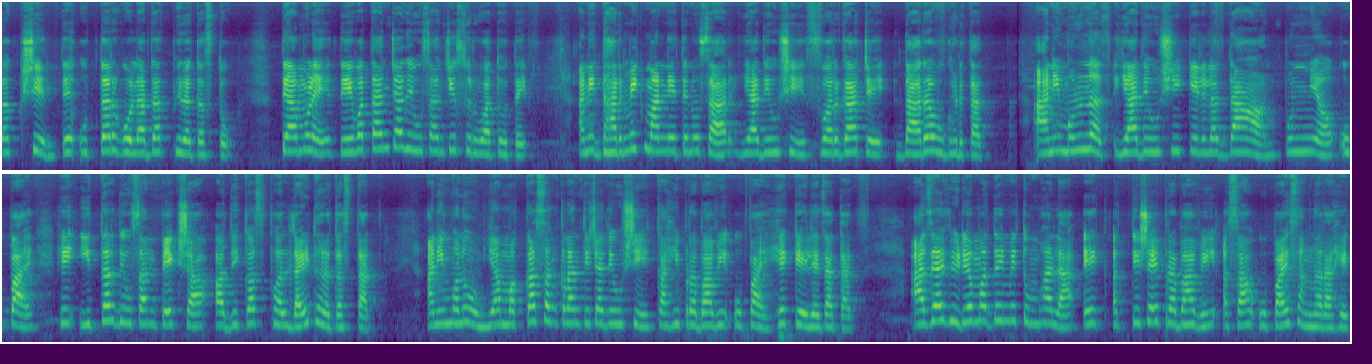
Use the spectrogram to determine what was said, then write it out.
दक्षिण ते उत्तर गोलार्धात फिरत असतो. त्यामुळे देवतांच्या दिवसांची सुरुवात होते. आणि धार्मिक मान्यतेनुसार या दिवशी स्वर्गाचे दारं उघडतात. आणि म्हणूनच या दिवशी केलेलं दान पुण्य उपाय हे इतर दिवसांपेक्षा अधिकच फलदायी ठरत असतात. आणि म्हणून या मकर संक्रांतीच्या दिवशी काही प्रभावी उपाय हे केले जातात. आज या व्हिडिओमध्ये मी तुम्हाला एक अतिशय प्रभावी असा उपाय सांगणार आहेत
